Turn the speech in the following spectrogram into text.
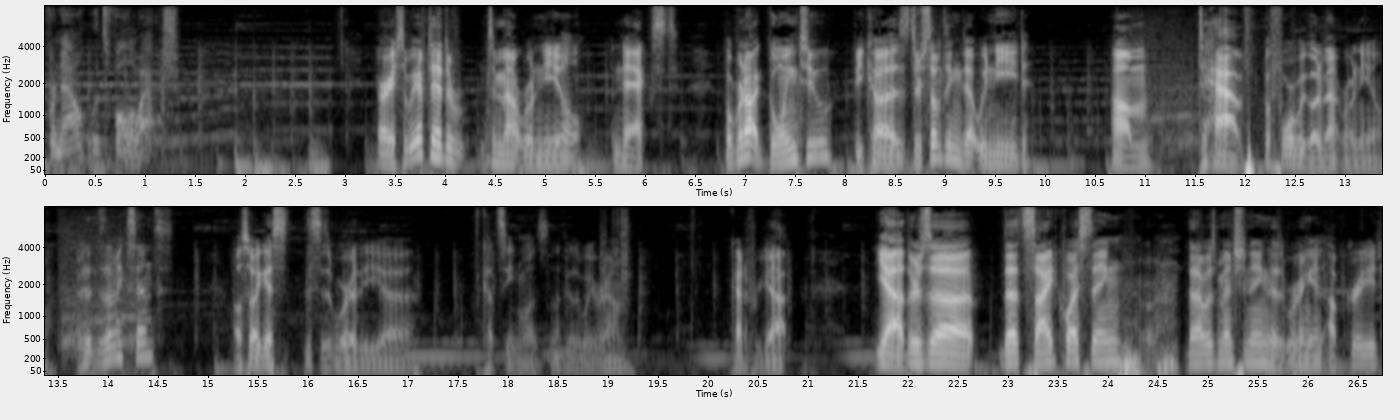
For now, let's follow Ash. Alright, so we have to head to, to Mount Roneal next. But we're not going to, because there's something that we need um, to have before we go to Mount Roneal. Does that make sense? Also, I guess this is where the uh, cutscene was, not the other way around. Kind of forgot. Yeah, there's a uh, that side quest thing that I was mentioning. That we're gonna get an upgrade.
